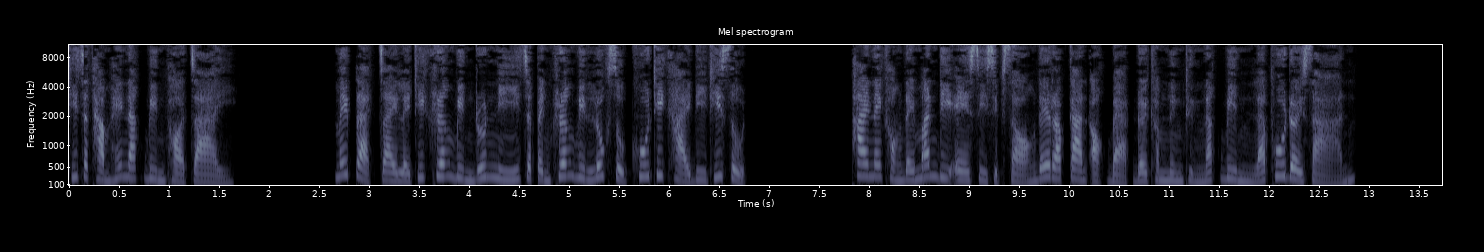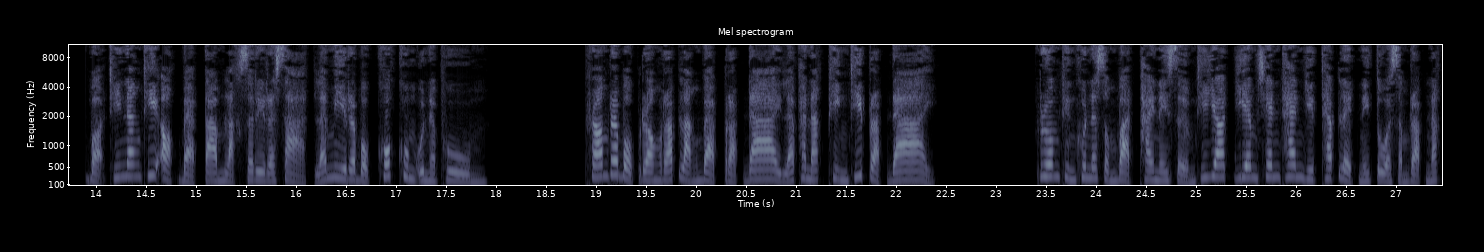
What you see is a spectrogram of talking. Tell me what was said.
ที่จะทำให้นักบินพอใจ ไม่แปลกใจเลยที่เครื่องบินรุ่นนี้จะเป็นเครื่องบินลูกสูบคู่ที่ขายดีที่สุด ภายในของ Diamond DA42 ได้รับการออกแบบโดยคำนึงถึงนักบินและผู้โดยสาร เบาะที่นั่งที่ออกแบบตามหลักสรีรศาสตร์ และมีระบบควบคุมอุณหภูมิ พร้อมระบบรองรับหลังแบบปรับได้และพนักพิงที่ปรับได้ รวมถึงคุณสมบัติภายในเสริมที่ยอดเยี่ยมเช่นแท่นยึดแท็บเล็ตในตัวสำหรับนัก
